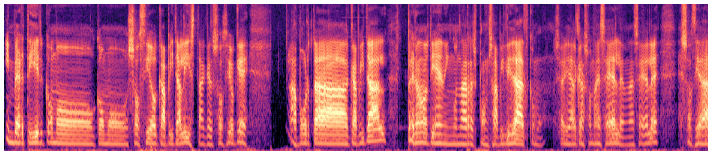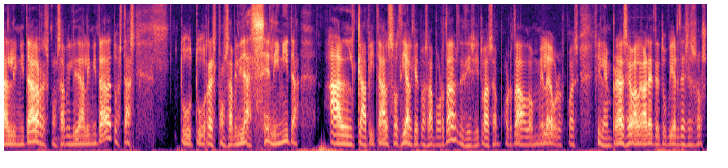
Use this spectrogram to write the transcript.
invertir como como socio capitalista que es socio que aporta capital pero no tiene ninguna responsabilidad como sería el caso de una SL una SL es sociedad limitada responsabilidad limitada tú estás tu, responsabilidad se limita al capital social que tú has aportado, es decir, si tú has aportado 2.000 euros, pues si la empresa se va al garete, tú pierdes esos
